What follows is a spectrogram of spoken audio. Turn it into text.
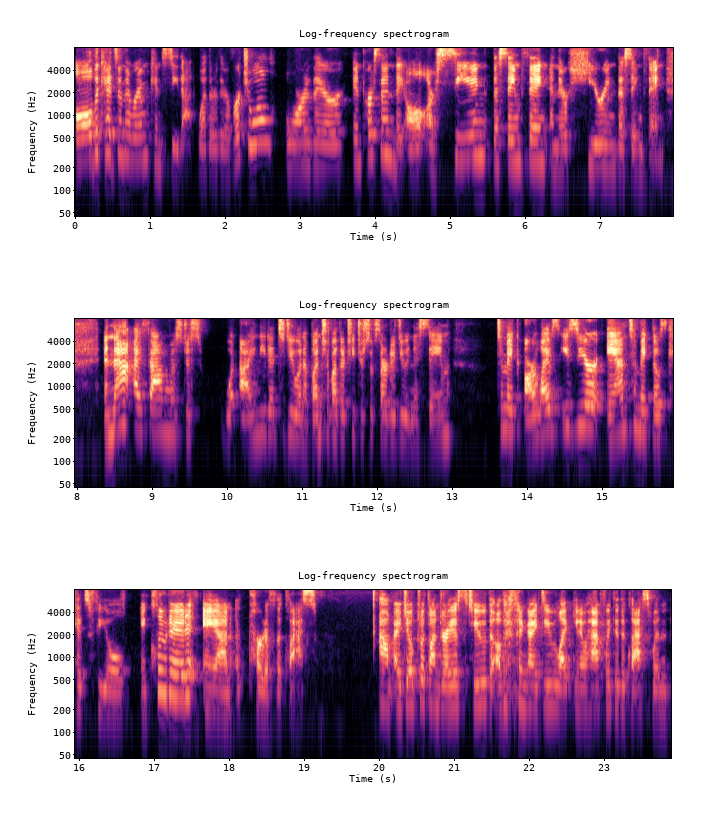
all the kids in the room can see that, whether they're virtual or they're in person, they all are seeing the same thing and they're hearing the same thing. And that I found was just what I needed to do. And a bunch of other teachers have started doing the same to make our lives easier and to make those kids feel included and a part of the class. Um, I joked with Andreas too. The other thing I do, like, you know, halfway through the class when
